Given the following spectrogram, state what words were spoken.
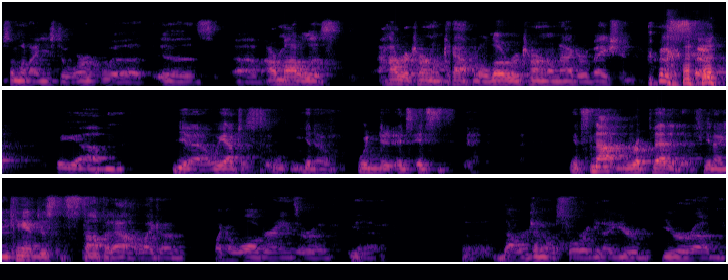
someone I used to work with, is uh, our model is high return on capital, low return on aggravation. so we, um, you know, we have to, you know, when it's it's it's not repetitive. You know, you can't just stomp it out like a like a Walgreens or a you know a Dollar General store, you know, you're you're um,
